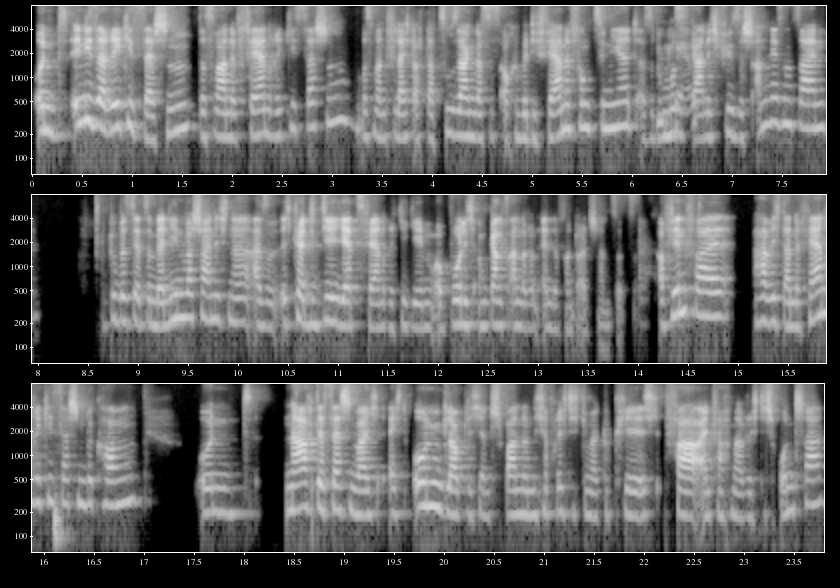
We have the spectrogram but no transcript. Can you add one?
Und in dieser Reiki-Session, das war eine Fern-Reiki-Session, muss man vielleicht auch dazu sagen, dass es auch über die Ferne funktioniert. Also du okay. musst gar nicht physisch anwesend sein. Du bist jetzt in Berlin wahrscheinlich, ne? Also ich könnte dir jetzt Fernreiki geben, obwohl ich am ganz anderen Ende von Deutschland sitze. Auf jeden Fall habe ich dann eine Fernreiki-Session bekommen und nach der Session war ich echt unglaublich entspannt und ich habe richtig gemerkt, okay, ich fahre einfach mal richtig runter.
